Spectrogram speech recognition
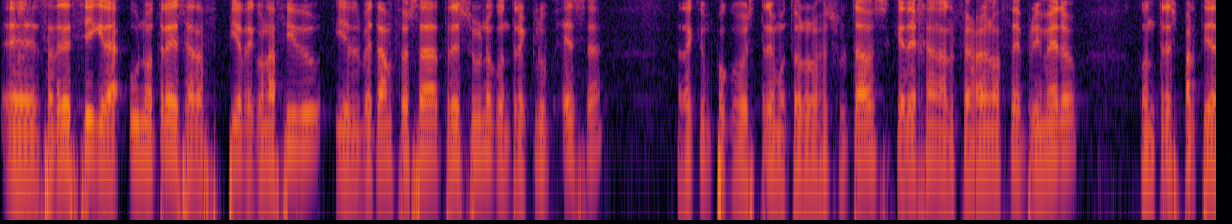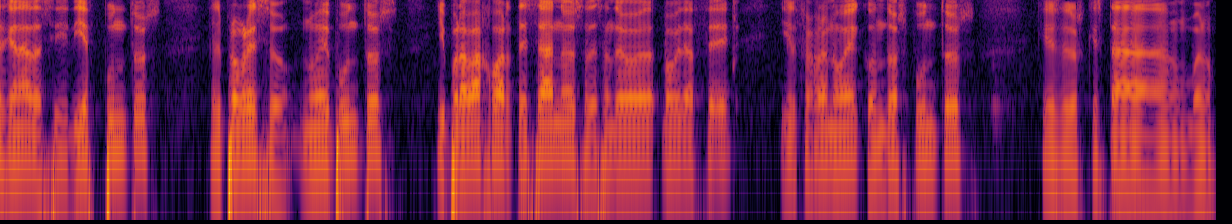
El Sadrez Sigra 1-3 a la- pierde con la y el Betanzosa 3-1 contra el Club ESA. La verdad que un poco extremo todos los resultados que dejan al Ferrano C primero con tres partidas ganadas y 10 puntos. El Progreso 9 puntos y por abajo Artesanos, Alessandro Bóveda C y el Ferrano E con dos puntos, que es de los que están, bueno,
